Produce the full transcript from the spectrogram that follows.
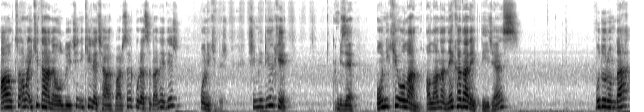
6 ama 2 tane olduğu için 2 ile çarparsak burası da nedir? 12'dir. Şimdi diyor ki bize 12 olan alana ne kadar ekleyeceğiz? Bu durumda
